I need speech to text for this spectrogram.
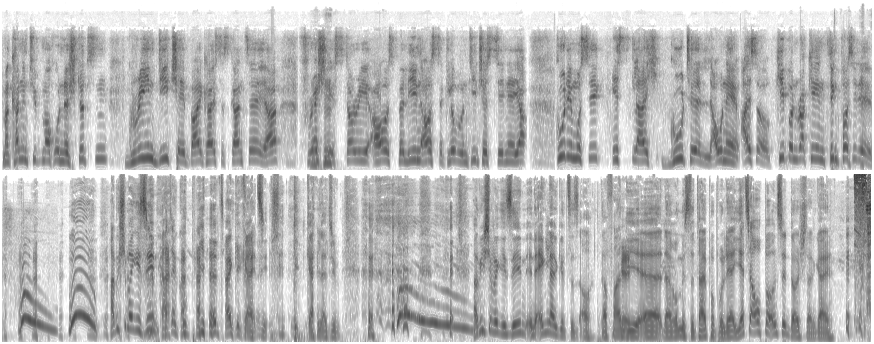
Man kann den Typen auch unterstützen. Green DJ Bike heißt das Ganze, ja. Freshe Story aus Berlin, aus der Club- und DJ-Szene, ja. Gute Musik ist gleich gute Laune. Also, keep on rocking, think positive. Woo! Habe ich schon mal gesehen. Hat er kopiert. Danke, Kaizi. Geiler Typ. Habe ich schon mal gesehen. In England gibt es das auch. Da fahren Okay. die, äh, darum ist total populär. Jetzt auch bei uns in Deutschland. Geil.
